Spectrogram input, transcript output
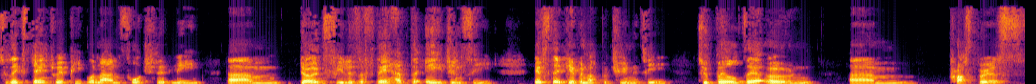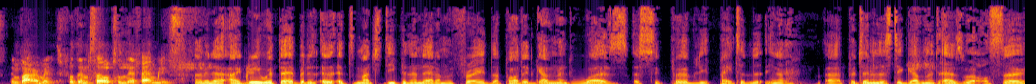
to the extent where people now, unfortunately, um, don't feel as if they have the agency, if they're given opportunity, to build their own um, prosperous environment for themselves and their families. I mean, I, I agree with that, but it, it's much deeper than that. I'm afraid the apartheid government was a superbly patent, you know, uh, paternalistic government as well. So,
